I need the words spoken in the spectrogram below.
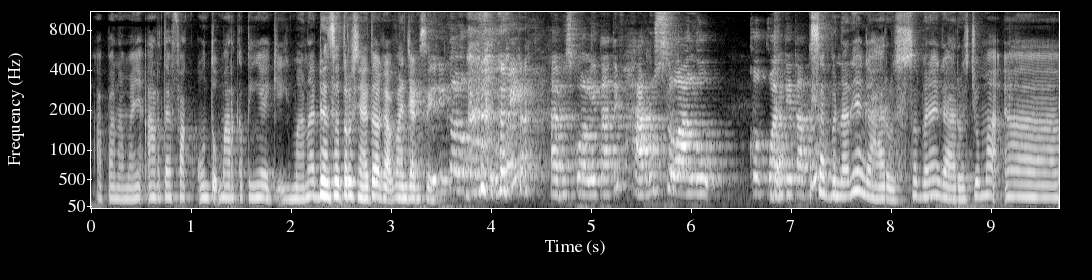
apa namanya artefak untuk marketingnya kayak gimana dan seterusnya. Itu agak panjang sih. Jadi kalau survei habis kualitatif harus selalu ke kuantitatif. Sebenarnya nggak harus, sebenarnya nggak harus. Cuma eh,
